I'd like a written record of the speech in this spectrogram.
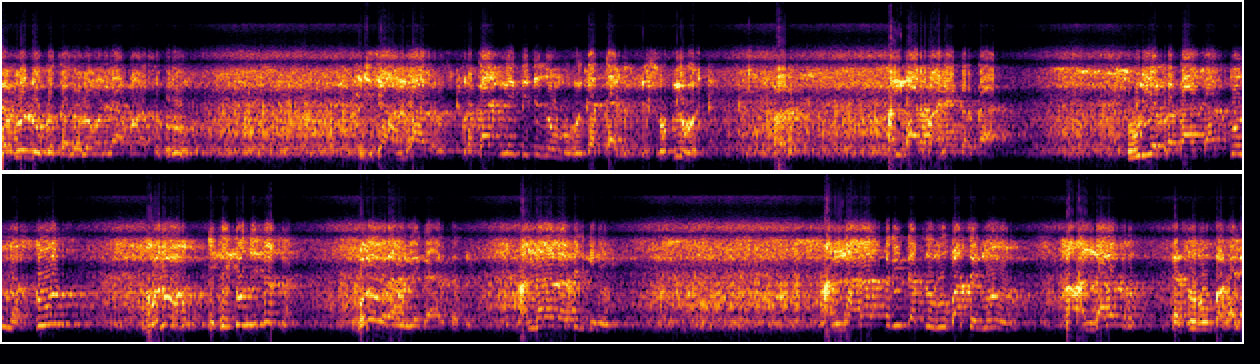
आपलं डोकं चालवलं म्हणाले आपण असं करू. जिथे अंधार प्रकाश नाही तिथे जाऊन बघू काय भेटलं सोपी गोष्ट. अंधार पाहण्याकरता सूर्यप्रकाशात तो नसतोच म्हणून तिथे तो दिसत नाही. बरोबर आहे म्हणजे काय हरकत नाही. अंधारात असेल की नाही? अंधारात तरी त्याचं रूप असेल म्हणून हा अंधारात त्याचं रूप बघायला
